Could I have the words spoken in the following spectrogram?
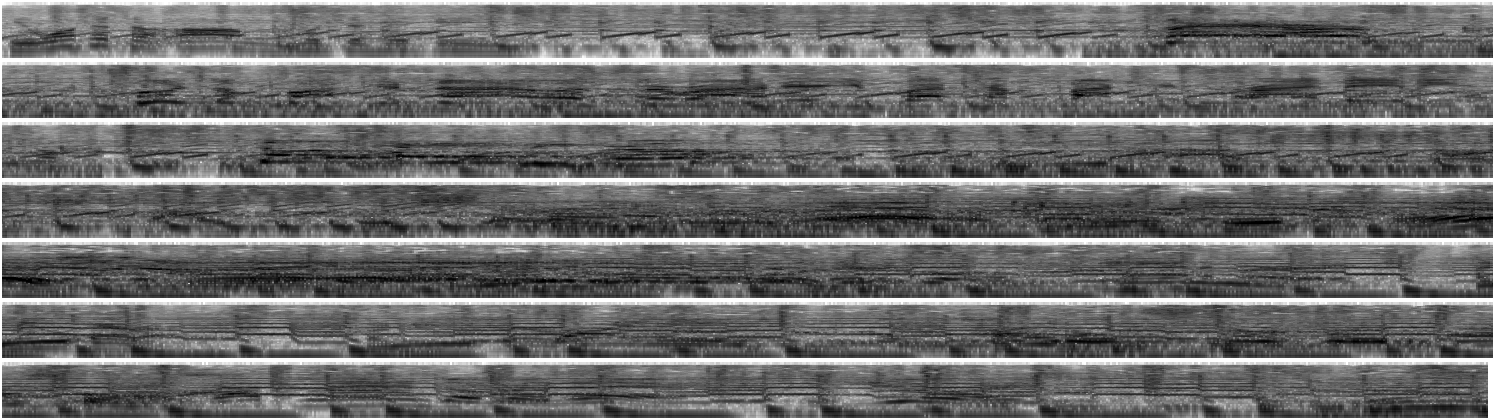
He wanted to arm Mujahideen. There! Who's the fucking nihilist around here, you bunch of fucking crybabies? Don't taste me, bro! Welcome to Postwood. Pan emerge. A new era. A new era. Whiny, entitled, snowflake assholes. That land over there is yours. Mm.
